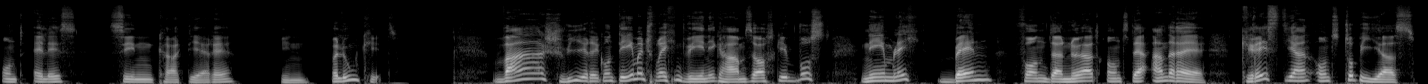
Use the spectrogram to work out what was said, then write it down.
und Alice sind Charaktere in Balloon Kid. War schwierig und dementsprechend wenig haben sie auch gewusst, nämlich Ben von der Nerd und der andere. Christian und Tobias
